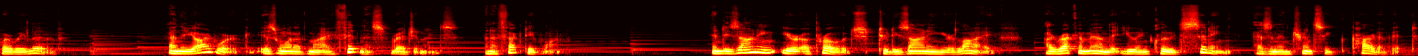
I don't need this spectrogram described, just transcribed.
where we live. And the yard work is one of my fitness regimens, an effective one In designing your approach to designing your life, I recommend that you include sitting as an intrinsic part of it.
